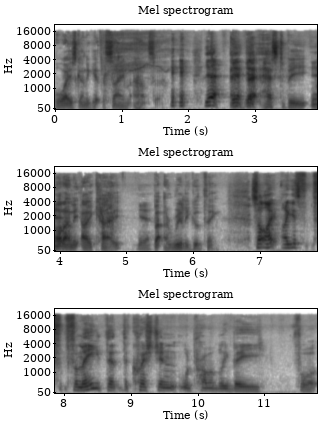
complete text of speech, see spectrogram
always going to get the same answer. Yeah. And yeah. that yeah. has to be not only okay, Yeah. but a really good thing. So I, I guess f- for me, the, the question would probably be for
